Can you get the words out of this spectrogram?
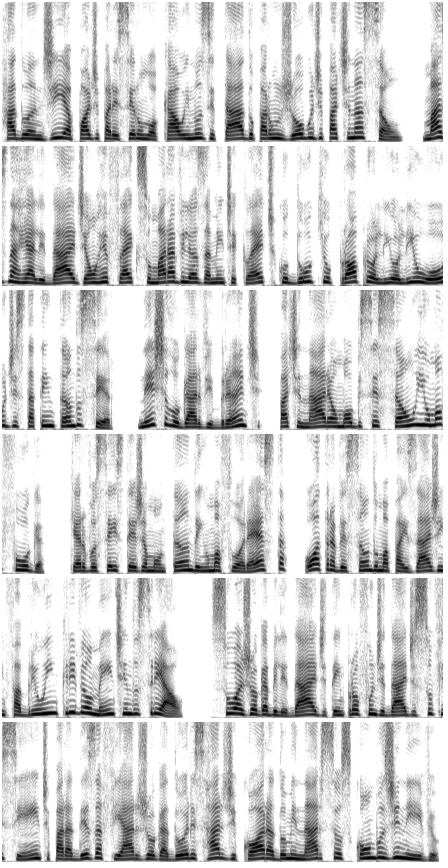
Radlandia pode parecer um local inusitado para um jogo de patinação, mas na realidade é um reflexo maravilhosamente eclético do que o próprio Oli Oli World está tentando ser. Neste lugar vibrante, patinar é uma obsessão e uma fuga, quer você esteja montando em uma floresta ou atravessando uma paisagem fabril incrivelmente industrial. Sua jogabilidade tem profundidade suficiente para desafiar jogadores hardcore a dominar seus combos de nível,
